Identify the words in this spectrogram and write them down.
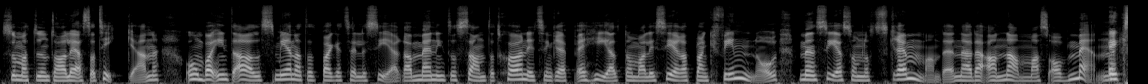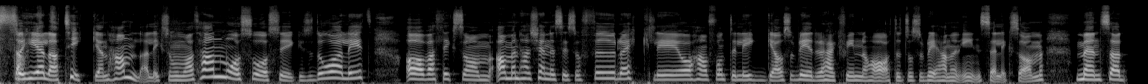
som att du inte har läst artikeln. Och hon bara inte alls menat att bagatellisera, men intressant att skönhetsingrepp är helt normaliserat bland kvinnor, men ses som något skrämmande när det anammas av män. Exakt. Så hela artikeln handlar liksom om att han mår så psykiskt dåligt av att liksom, ja men han känner sig så ful och äcklig och han får inte ligga och så blir det det här kvinnohatet och så blir han en incel liksom. Men så att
